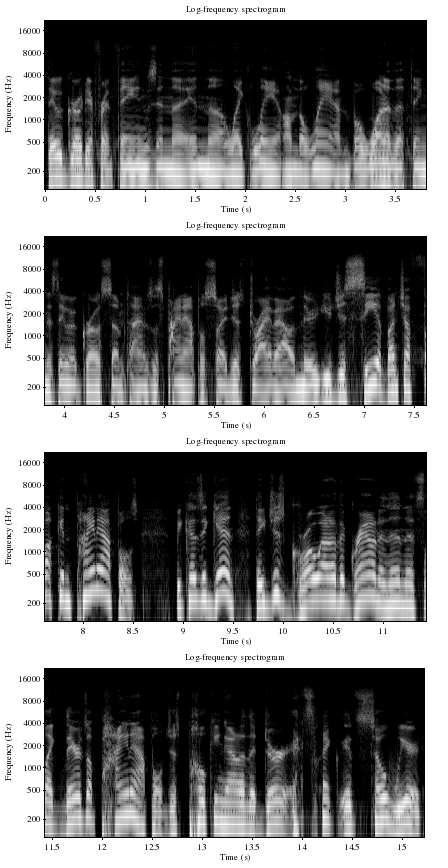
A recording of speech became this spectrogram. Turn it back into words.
They would grow different things in the in the like land on the land, but one of the things they would grow sometimes was pineapples. So I just drive out and there you just see a bunch of fucking pineapples because again they just grow out of the ground and then it's like there's a pineapple just poking out of the dirt. It's like it's so weird,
